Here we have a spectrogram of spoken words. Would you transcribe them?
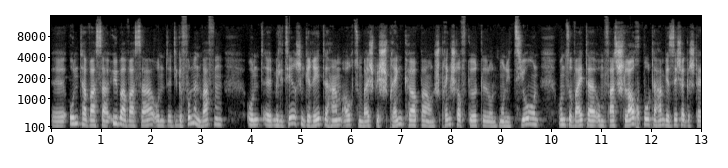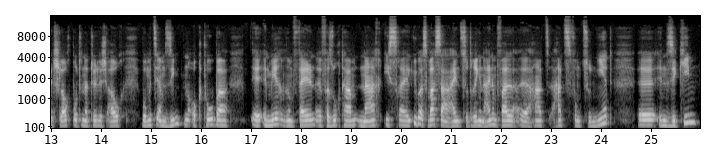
äh, unter Wasser, über Wasser und äh, die gefundenen Waffen und äh, militärischen Geräte haben auch zum Beispiel Sprengkörper und Sprengstoffgürtel und Munition und so weiter umfasst. Schlauchboote haben wir sichergestellt, Schlauchboote natürlich auch, womit sie am 7. Oktober äh, in mehreren Fällen äh, versucht haben, nach Israel übers Wasser einzudringen. In einem Fall äh, hat es funktioniert äh, in Sikim,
